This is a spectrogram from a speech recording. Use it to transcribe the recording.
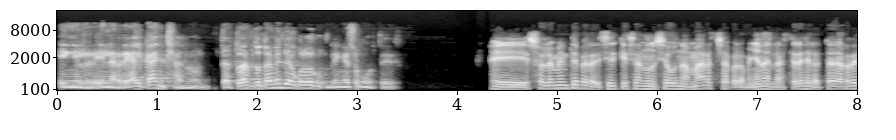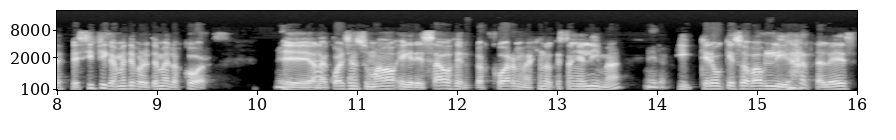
en, el, en la real cancha, ¿no? Totalmente de acuerdo en eso con ustedes. Eh, solamente para decir que se ha anunciado una marcha para mañana a las 3 de la tarde, específicamente por el tema de los COAR, eh, a la cual se han sumado egresados de los COAR, me imagino que están en Lima, y creo que eso va a obligar tal vez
